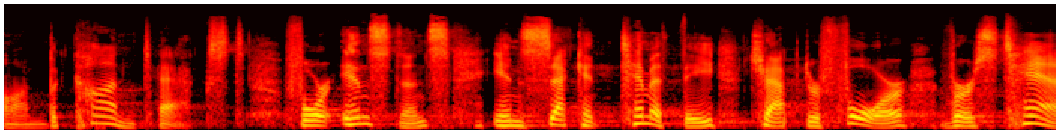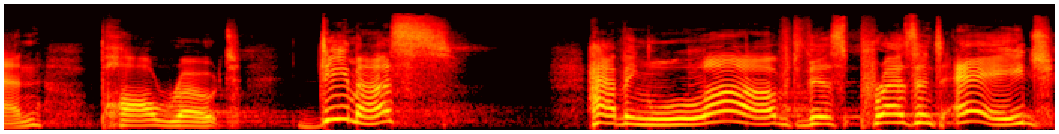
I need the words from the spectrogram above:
on the context. For instance, in 2 Timothy chapter 4, verse 10, Paul wrote, Demas, having loved this present age,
